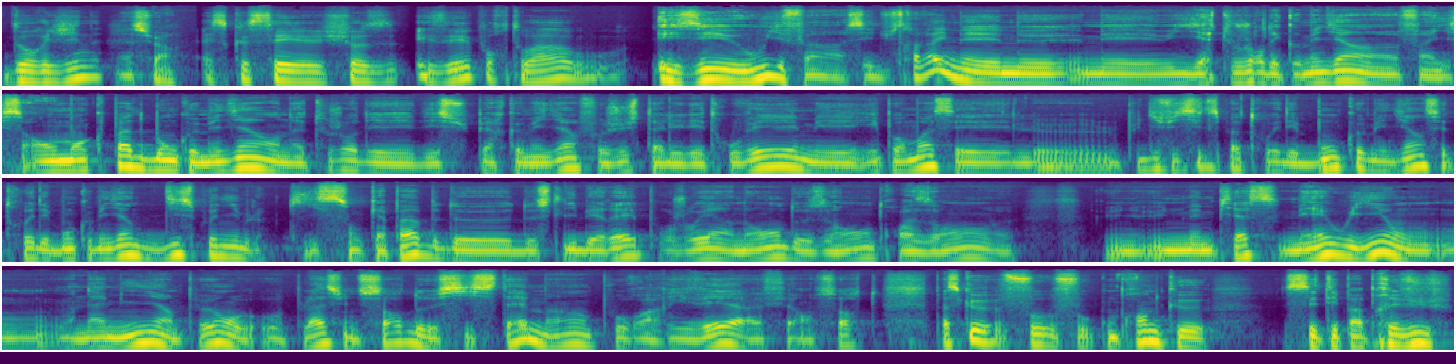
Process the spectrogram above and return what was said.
d'origine. Bien sûr. Est-ce que c'est chose aisée pour toi ou... Aisée, oui. Enfin, c'est du travail, mais mais, mais il y a toujours des comédiens. Enfin, on manque pas de bons comédiens. On a toujours des, des super comédiens. Il faut juste aller les trouver. Mais et pour moi, c'est le, plus difficile, c'est pas de trouver des bons comédiens, c'est de trouver des bons comédiens disponibles qui sont capables de, de, se libérer pour jouer un an, deux ans, trois ans. Euh, une, même pièce. Mais oui, on, on, a mis un peu au, place une sorte de système hein, pour arriver à faire en sorte. Parce que faut, faut comprendre que c'était pas prévu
